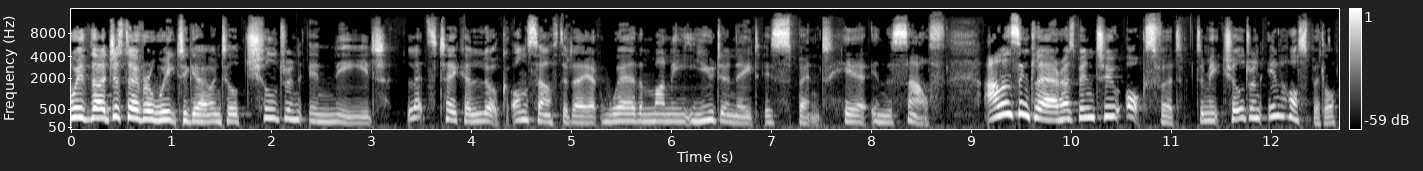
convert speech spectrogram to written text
with uh, just over a week to go until Children in Need, let's take a look on South today at where the money you donate is spent here in the South. Allen Sinclair has been to Oxford to meet children in hospital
